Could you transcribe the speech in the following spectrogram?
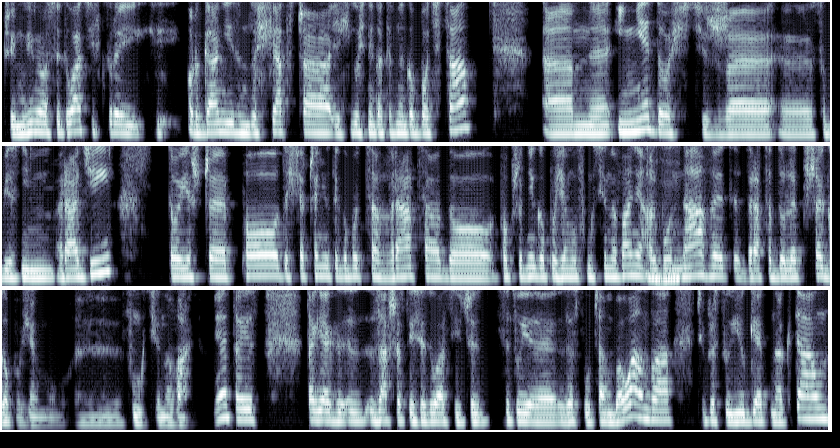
Czyli mówimy o sytuacji, w której organizm doświadcza jakiegoś negatywnego bodźca, i nie dość, że sobie z nim radzi, to jeszcze po doświadczeniu tego bodźca wraca do poprzedniego poziomu funkcjonowania mhm. albo nawet wraca do lepszego poziomu e, funkcjonowania. Nie? To jest tak jak zawsze w tej sytuacji, czy cytuję zespół Chamba Wamba, czy po prostu you get knocked down,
